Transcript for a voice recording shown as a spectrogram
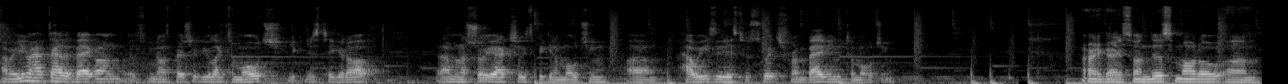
I mean, you don't have to have the bag on, you know, especially if you like to mulch, you can just take it off. And I'm gonna show you actually, speaking of mulching, um, how easy it is to switch from bagging to mulching. All right guys, so on this model, um,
